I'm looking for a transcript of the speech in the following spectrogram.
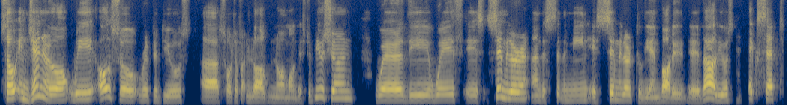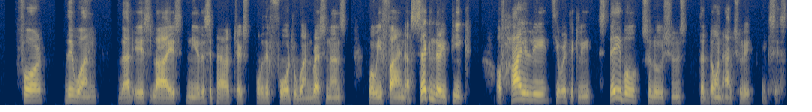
So in general, we also reproduce a sort of a log normal distribution where the width is similar and the, the mean is similar to the n-body uh, values, except for the one that is lies near the separatrix of the four to one resonance, where we find a secondary peak of highly theoretically stable solutions that don't actually exist.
